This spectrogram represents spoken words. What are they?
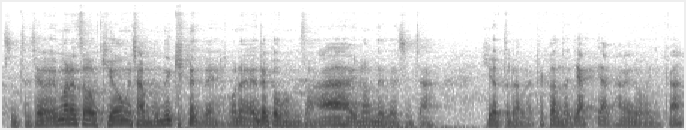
진짜 제가 웬만해서 귀여움을 잘 못 느끼는데 오늘 애들 거 보면서 아 이런 데가 진짜 귀엽더라고요. 태권도 얏얏 하는 거 보니까.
